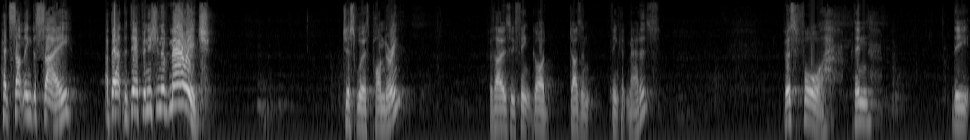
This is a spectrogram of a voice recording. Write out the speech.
had something to say about the definition of marriage. Just worth pondering for those who think God doesn't think it matters. Verse 4 then the,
